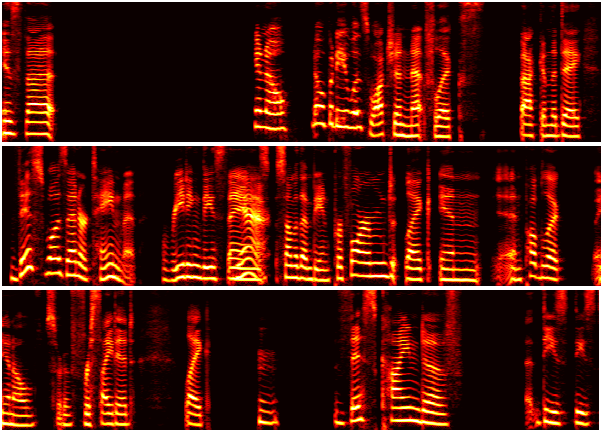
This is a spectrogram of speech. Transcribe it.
is that you know, nobody was watching Netflix back in the day. This was entertainment. Reading these things, Yeah. some of them being performed like in in public, you know, sort of recited like Mm. this kind of these these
